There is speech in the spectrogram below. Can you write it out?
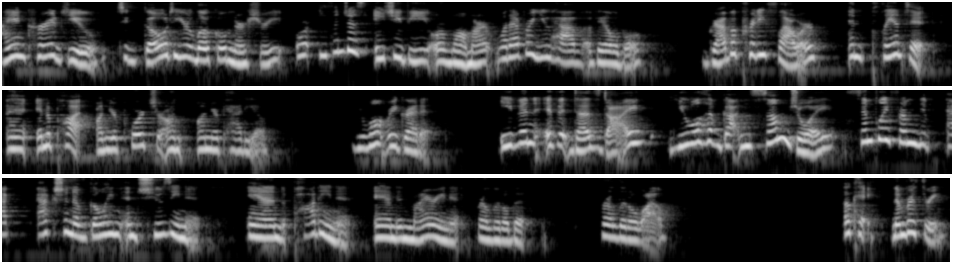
I encourage you to go to your local nursery or even just HEB or Walmart, whatever you have available. Grab a pretty flower and plant it uh, in a pot on your porch or on, on your patio. You won't regret it. Even if it does die, you will have gotten some joy simply from the ac- action of going and choosing it and potting it and admiring it for a little bit, for a little while. Okay, number three,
